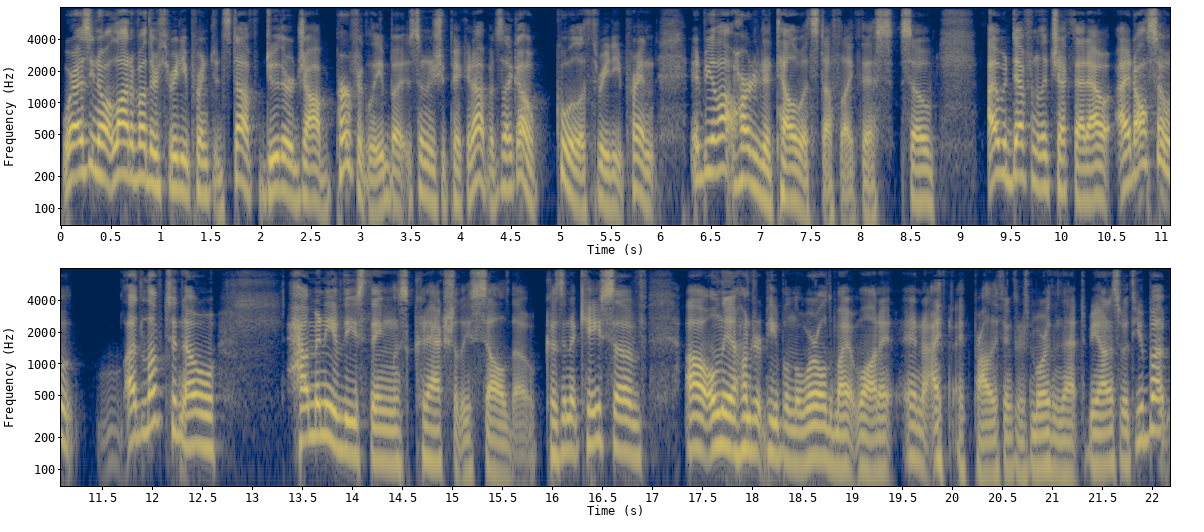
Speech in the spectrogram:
Whereas you know a lot of other 3D printed stuff do their job perfectly, but as soon as you pick it up, it's like oh cool a 3D print. It'd be a lot harder to tell with stuff like this. So I would definitely check that out. I'd also, I'd love to know how many of these things could actually sell though. Because in a case of oh only 100 people in the world might want it and I, I, probably think there's more than that to be honest with you but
